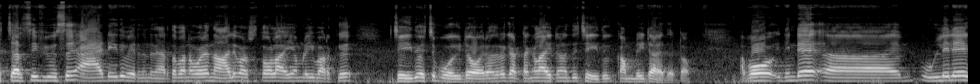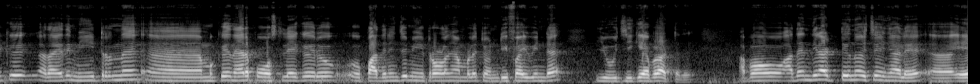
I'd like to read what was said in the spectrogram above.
H R C fuse add ചെയ്ത് വരുന്നുണ്ട്. നേരത്തെ പറഞ്ഞ പോലെ നാല് വർഷത്തോളമായി നമ്മൾ ഈ വർക്ക് ചെയ്ത് വെച്ച് പോയിട്ട്. ഓരോരോ ഘട്ടങ്ങളായിട്ടാണ് ഇത് ചെയ്ത് കംപ്ലീറ്റ് ആയത് കേട്ടോ അപ്പോൾ ഇതിന്റെ ഉള്ളിലേക്ക് അതായത് മീറ്ററിന് നമുക്ക് നേരെ പോസ്റ്റിലേക്ക് ഒരു പതിനഞ്ച് മീറ്ററോളം നമ്മൾ ട്വന്റി ഫൈവിന്റെ യു ജി കേബിൾ ഇട്ടത്. അപ്പോൾ അതെന്തിനാണ് ഇട്ടെന്ന് വെച്ച് കഴിഞ്ഞാൽ എ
